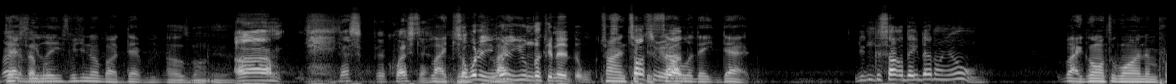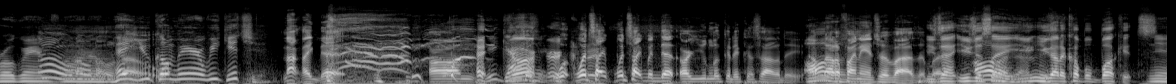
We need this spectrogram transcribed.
Very debt simple. relief. What you know about debt relief? I was going. Yeah. Um, that's a good question. Like, so what are you what are you looking at? Trying to talk to me about. consolidate debt, You can consolidate that on your own. Like going through one of them programs. No, one no, no, Hey, no. you come here and we get you. Not like that. um, We got you. what, what type what type of debt are you looking to consolidate? I'm not a financial advisor. You but- you just All saying you, you got a couple buckets. Yeah.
